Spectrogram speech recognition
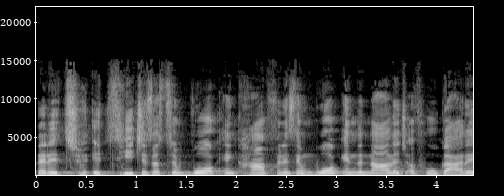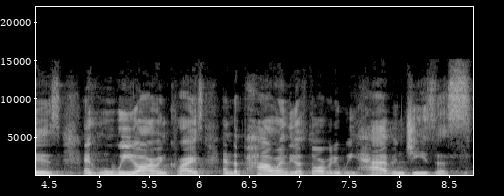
that it, it teaches us to walk in confidence and walk in the knowledge of who God is and who we are in Christ and the power and the authority we have in Jesus.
